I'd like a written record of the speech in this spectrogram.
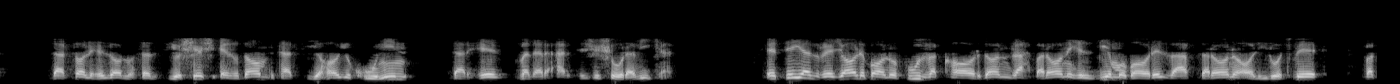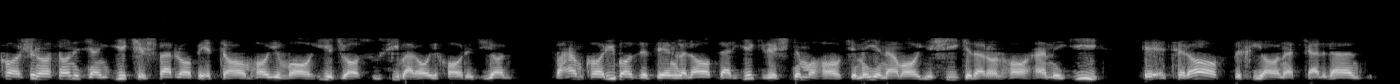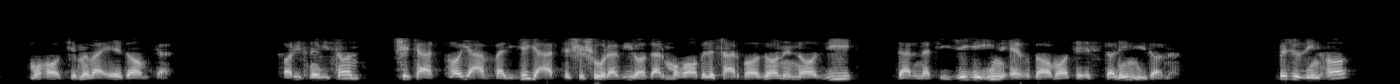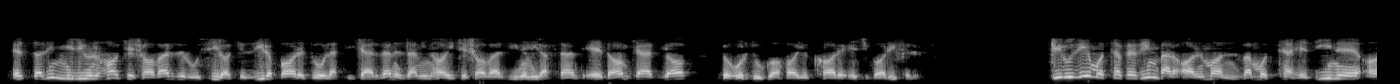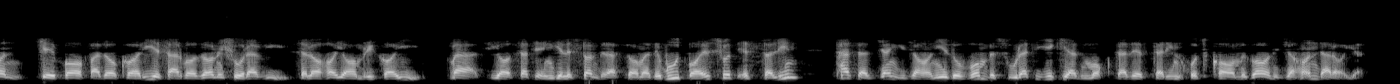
در سال 1936 اقدام به تصفیه های خونین در حزب و در ارتش شوروی کرد. عدهای از رجال با نفوذ و کاردان رهبران حزبی مبارز و افسران عالی رتبه و کارشناسان جنگی کشور را به اتهامهای واهی جاسوسی برای خارجیان و همکاری با ضد انقلاب در یک رشته محاکمه نمایشی که در آنها همگی اعتراف به خیانت کردند محاکمه و اعدام کرد. تاریخ نویسان شکست های اولیه ارتش شوروی را در مقابل سربازان نازی در نتیجه این اقدامات استالین می‌دانند. به جز اینها استالین میلیون ها کشاورز روسی را که زیر بار دولتی کردن زمین های کشاورزی نمی‌رفتند اعدام کرد یا به اردوگاه های کار اجباری فرستاد. پیروزی متفقین بر آلمان و متحدین آن که با فداکاری سربازان شوروی سلاحهای آمریکایی و سیاست انگلستان به دست آمده بود باعث شد استالین پس از جنگ جهانی دوم به صورت یکی از مقتدرترین خودکامگان جهان درآید.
